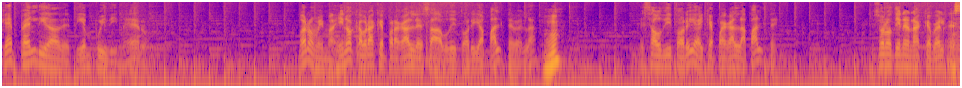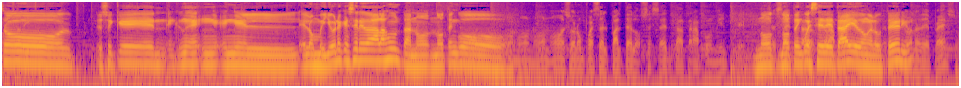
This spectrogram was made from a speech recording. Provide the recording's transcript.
Qué pérdida de tiempo y dinero. Bueno, me imagino que habrá que pagarle esa auditoría aparte, ¿verdad? Ujú. Esa auditoría hay que pagarla aparte. Eso no tiene nada que ver con Eso, eso hay que en, en- en el- en los millones que se le da a la Junta no, no tengo chavitos. No, no, no, eso no puede ser parte de los 60 trapos mil. no, 60 no tengo ese detalle, de- don de Eleuterio. millones de pesos,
